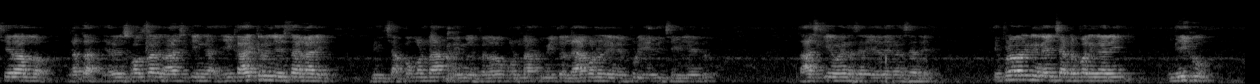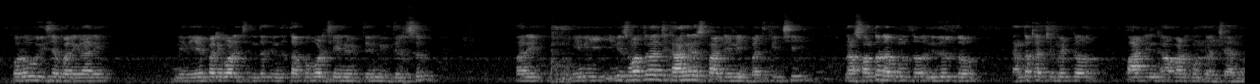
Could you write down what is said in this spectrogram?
చీరాల్లో గత ఇరవై సంవత్సరాలు రాజకీయంగా ఏ కార్యక్రమం చేసినా కానీ మీకు చెప్పకుండా మిమ్మల్ని పిలవకుండా మీతో లేకుండా నేను ఎప్పుడు ఏది చేయలేదు. రాజకీయమైనా సరే ఏదైనా సరే. ఇప్పటివరకు నేను చెడ్డ పని కానీ మీకు పొరుగు తీసే పని కానీ నేను ఏ పని కూడా ఇంత ఇంత తప్పు కూడా చేయని వ్యక్తిని మీకు తెలుసు. మరి నేను ఇన్ని సంవత్సరాల నుంచి కాంగ్రెస్ పార్టీని బతికించి నా సొంత డబ్బులతో నిధులతో ఎంత ఖర్చు పెట్టో పార్టీని కాపాడుకుంటూ వచ్చాను.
